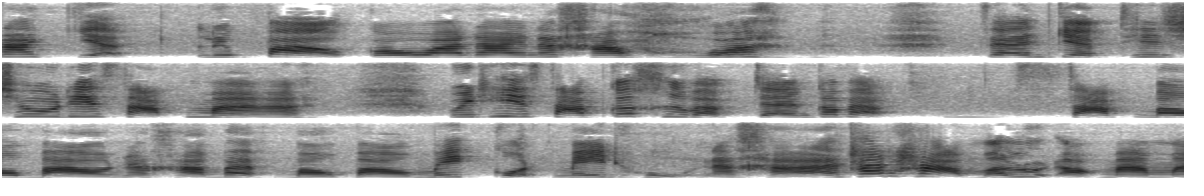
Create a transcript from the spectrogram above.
น่าเกลียดหรือเปล่าก็ว่าได้นะคะ เพราะว่าแจนเก็บทิชชู่ที่ซับมา วิธีซับก็คือแบบแจนก็แบบซับเบาๆนะคะ แบบเบาๆไม่กดไม่ถูนะคะ ถ้าถามว่าหลุดออกมาไหม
